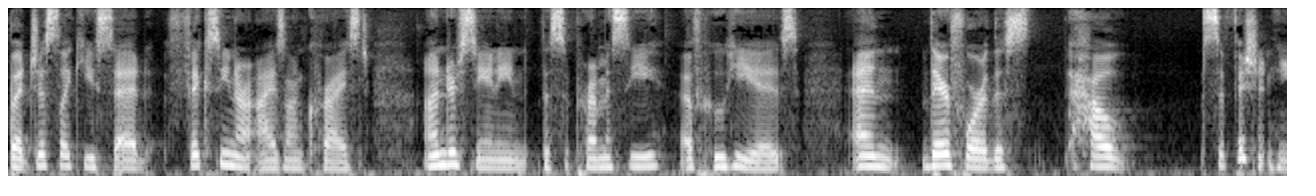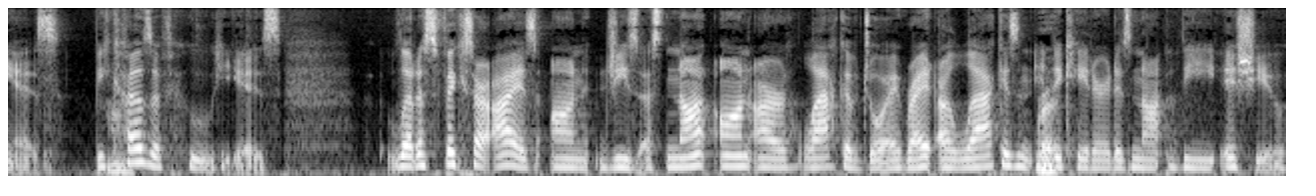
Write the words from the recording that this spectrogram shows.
but just like you said, fixing our eyes on Christ, understanding the supremacy of who he is and therefore this how sufficient he is because hmm. of who he is let us fix our eyes on Jesus, not on our lack of joy, right? Our lack is an Right. indicator, it is not the issue.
